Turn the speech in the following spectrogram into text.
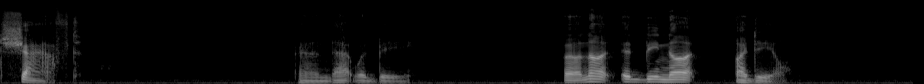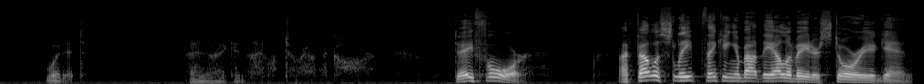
shaft and that would be uh, not it'd be not ideal would it? And I could I looked around the car. Day four. I fell asleep thinking about the elevator story again.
